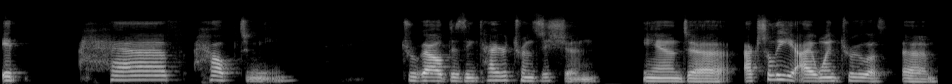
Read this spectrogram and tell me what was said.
it have helped me throughout this entire transition and uh, actually i went through a um,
